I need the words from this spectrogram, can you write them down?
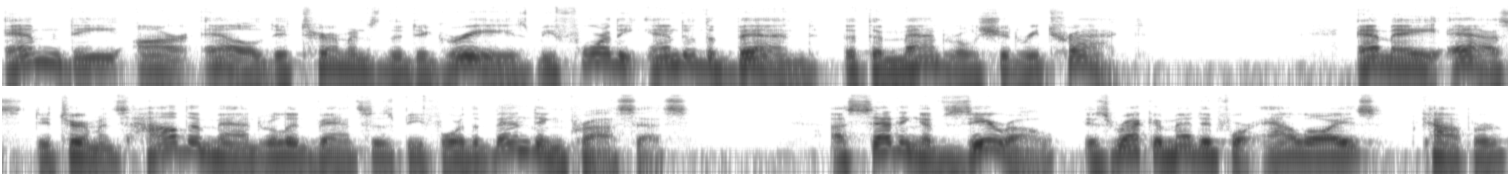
MDRL determines the degrees before the end of the bend that the mandrel should retract. MAS determines how the mandrel advances before the bending process. A setting of zero is recommended for alloys, copper,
